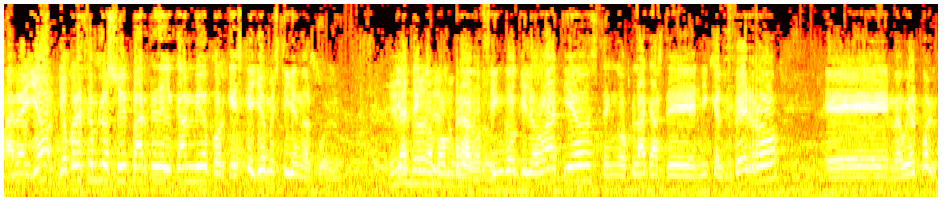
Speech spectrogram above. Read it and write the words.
A ver, yo, yo por ejemplo soy parte del cambio porque es que yo me estoy yendo al pueblo. Ya tengo comprado 5 kilovatios, tengo placas de níquel ferro, eh, me voy al pueblo.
